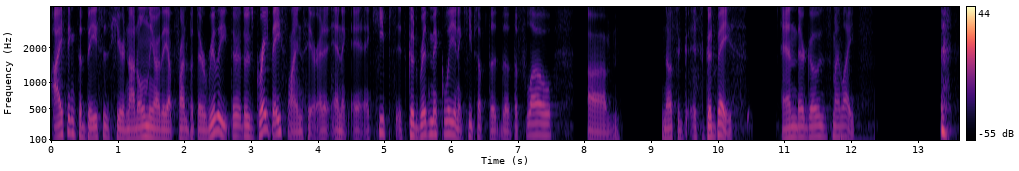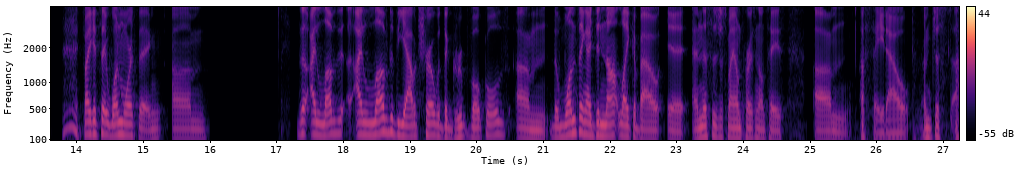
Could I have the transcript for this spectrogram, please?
I think the basses here not only are they up front, but they're really there. There's great bass lines here, and it, and it, and it keeps it's good rhythmically, and it keeps up the the, the flow. Um, no, it's a it's a good bass, and there goes my lights. if I could say one more thing, um, the I loved I loved the outro with the group vocals. Um, the one thing I did not like about it, and this is just my own personal taste, um, a fade out. I'm just. Uh,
